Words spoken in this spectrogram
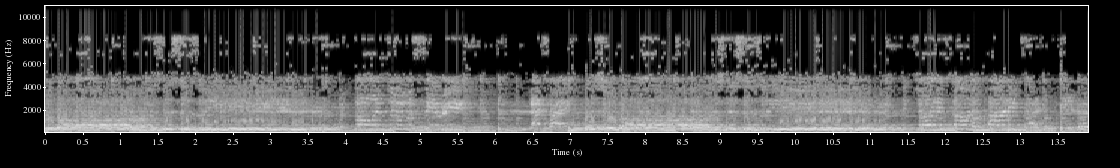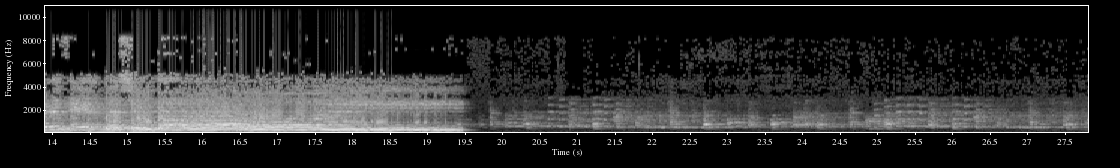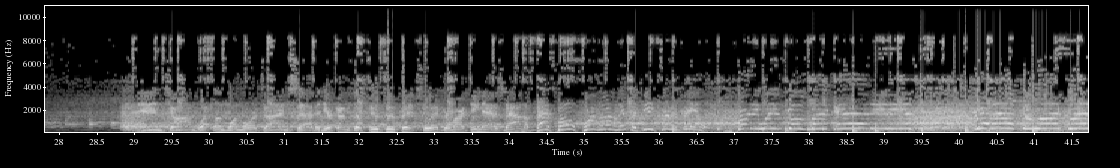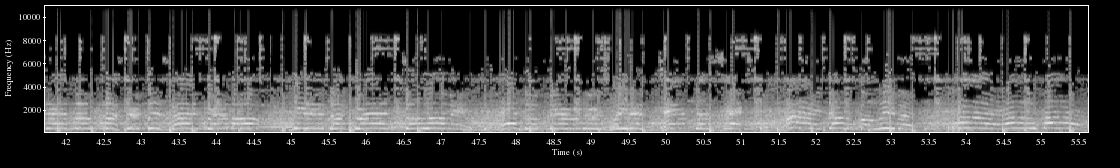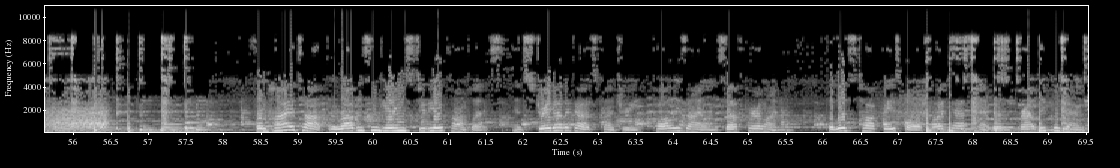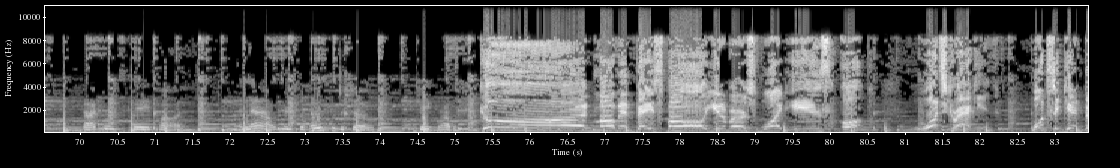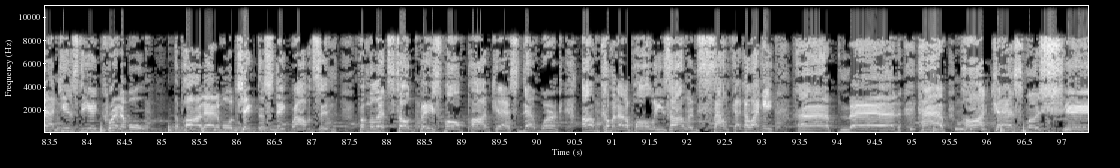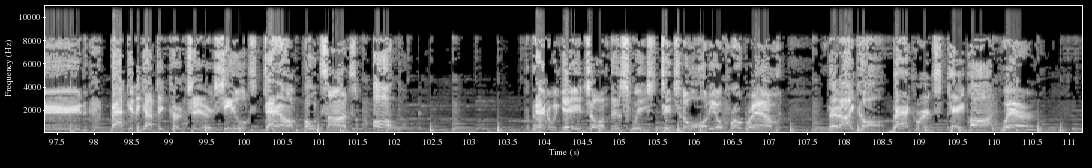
This is the set. And here comes the 2-2 pitch to Edgar Martinez now. The fastball swung on and into deep center field. Bernie Williams goes back From high atop the Robinson Gearing Studio Complex and straight out of God's country, Pawleys Island, South Carolina, the Let's Talk Baseball Podcast Network proudly presents Backwards K Pod. And now, here's the host of the show, Jake Robinson. Good moment, baseball universe. What is up? What's cracking? Once again, back is the incredible, the pod animal, Jake the Snake Robinson from the Let's Talk Baseball Podcast Network. I'm coming out of Pawleys Island, South Kakalaki. Half man, half podcast machine. Back in the Captain Kirk chair, shields down, photons up. Prepare to engage on this week's digital audio program that I call Backwards K-Pod, where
